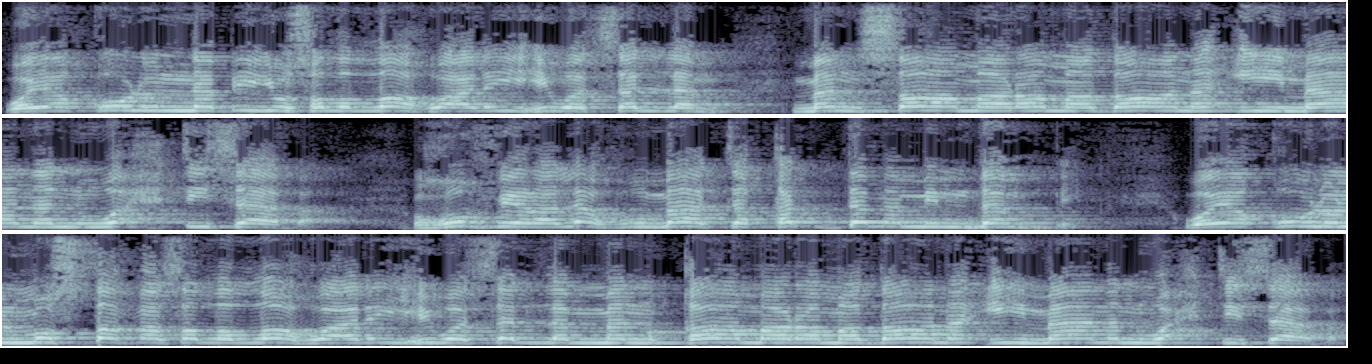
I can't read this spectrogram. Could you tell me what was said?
ويقول النبي صلى الله عليه وسلم من صام رمضان إيمانا واحتسابا. غفر له ما تقدم من ذنبه. ويقول المصطفى صلى الله عليه وسلم من قام رمضان إيمانا واحتسابا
